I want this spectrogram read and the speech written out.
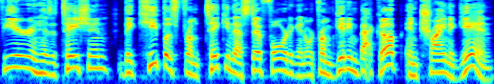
fear and hesitation, they keep us from taking that step forward again or from getting back up and trying again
